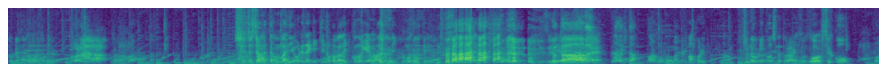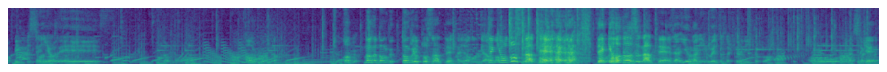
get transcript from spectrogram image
取れない俺取れるほらちょちょちょ待って。ほんまに俺だけキノコまだこのゲーム始まって。一個も取って。へんやったーなんか来たあれももんがないあこれキノピコしか取られへんうわせこおピッピ専用でーすどうもちょあなんかドングドング敵落とすなって。敵落とすなって。敵落とすなって。じゃあ優雅に上ちょっと一人で行っとくわ。おおすげえ。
